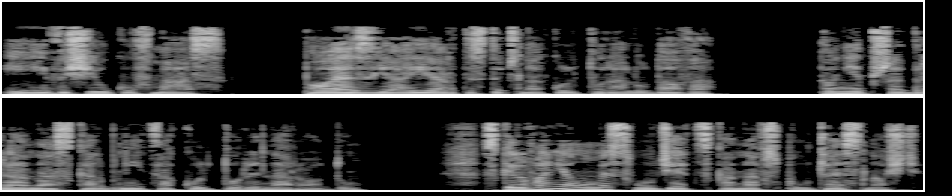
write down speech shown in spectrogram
i wysiłków mas, poezja i artystyczna kultura ludowa, to nieprzebrana skarbnica kultury narodu. Skierowanie umysłu dziecka na współczesność,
